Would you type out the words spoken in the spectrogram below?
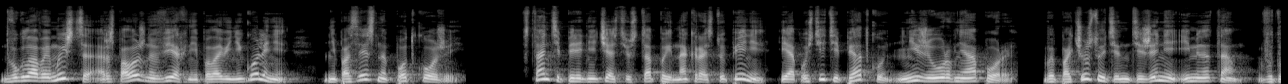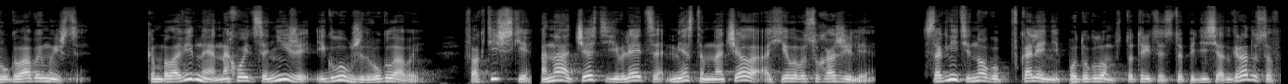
Двуглавая мышца расположена в верхней половине голени непосредственно под кожей. Встаньте передней частью стопы на край ступени и опустите пятку ниже уровня опоры. Вы почувствуете натяжение именно там, в двуглавой мышце. Камбаловидная находится ниже и глубже двуглавой. Фактически, она отчасти является местом начала ахиллова сухожилия. Согните ногу в колени под углом 130-150 градусов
